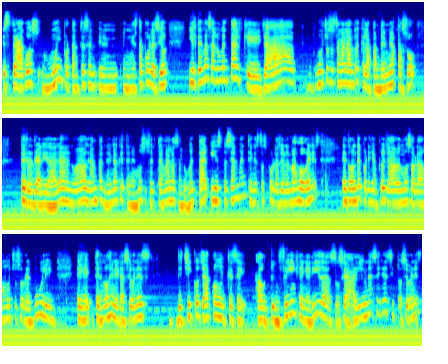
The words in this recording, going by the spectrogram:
estragos muy importantes en, esta población. Y el tema de salud mental, que ya muchos están hablando de que la pandemia pasó, pero en realidad la nueva gran pandemia que tenemos es el tema de la salud mental y especialmente en estas poblaciones más jóvenes, en donde, por ejemplo, ya hemos hablado mucho sobre el bullying, eh, tenemos generaciones de chicos ya con que se autoinfligen heridas, o sea, hay una serie de situaciones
